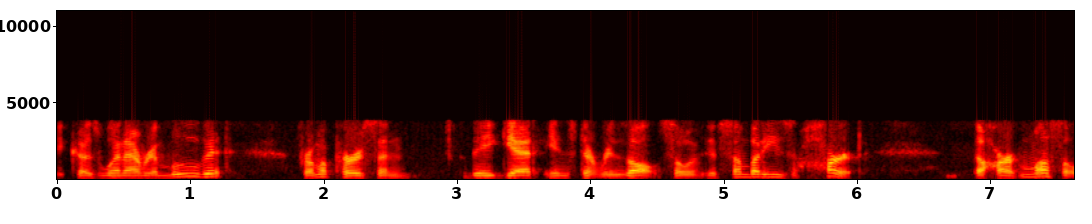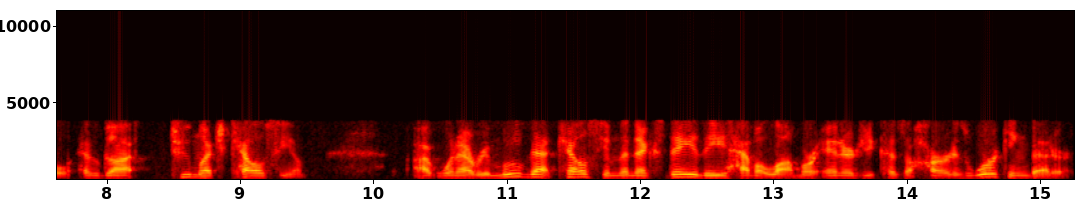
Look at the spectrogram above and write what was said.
because when I remove it from a person, they get instant results. So if somebody's heart, the heart muscle, has got too much calcium, uh, when I remove that calcium the next day, they have a lot more energy because the heart is working better.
